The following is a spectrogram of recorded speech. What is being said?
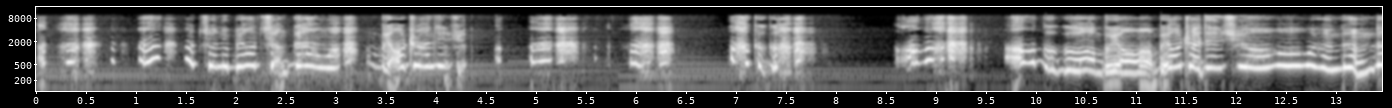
啊啊！求你不要强干我，不要插进去！啊啊！哥哥，啊！啊，哥哥，不要啊，不要插进去啊，会很疼的，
